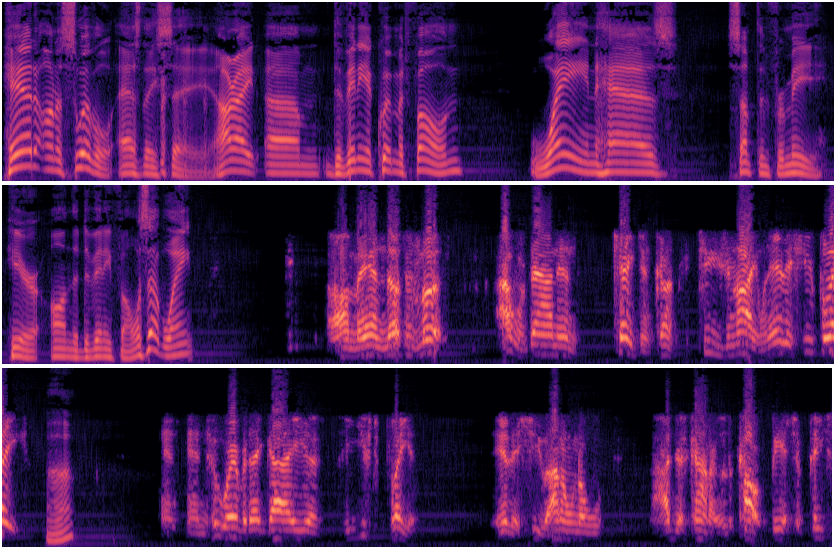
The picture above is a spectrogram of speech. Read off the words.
head on a swivel, as they say. All right, um, Davini Equipment phone. Wayne has something for me here on the Davini phone. What's up, Wayne? Oh man, nothing much. I was down in Cajun country Tuesday night when LSU played, Uh huh. and and whoever that guy is, he used to play at LSU. I don't know. I just kind of caught bits and pieces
